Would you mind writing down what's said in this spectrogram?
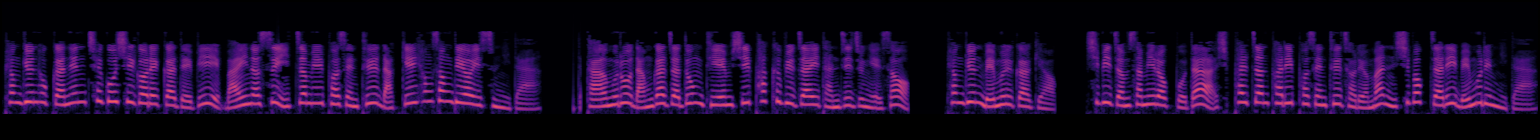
평균 호가는 최고 실거래가 대비 마이너스 2.1% 낮게 형성되어 있습니다. 다음으로 남가자동 DMC 파크뷰자이 단지 중에서 평균 매물 가격 12.31억보다 18.82% 저렴한 10억짜리 매물입니다.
